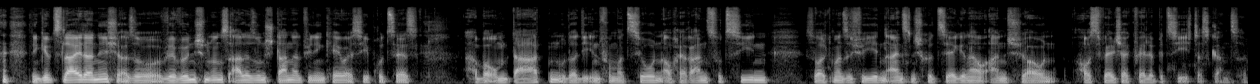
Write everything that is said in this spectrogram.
den gibt es leider nicht. Also wir wünschen uns alle so einen Standard wie den KYC-Prozess. Aber um Daten oder die Informationen auch heranzuziehen, sollte man sich für jeden einzelnen Schritt sehr genau anschauen, aus welcher Quelle beziehe ich das Ganze.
